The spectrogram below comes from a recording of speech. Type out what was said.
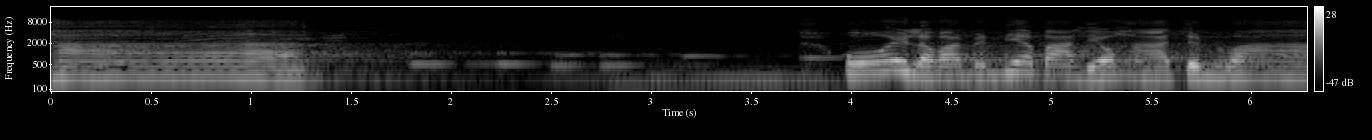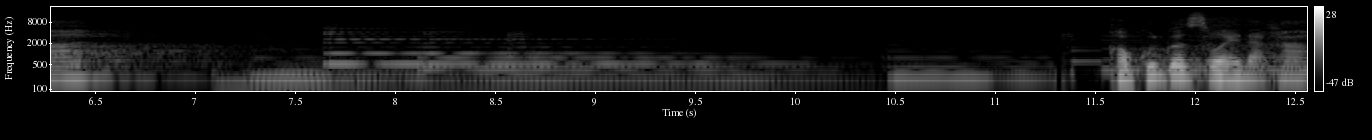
ค่ะ โอ้ยละวันเป็นเมียบ้านเลี้ยวหาจนว่า ขอบคุณคนสวยนะคะ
